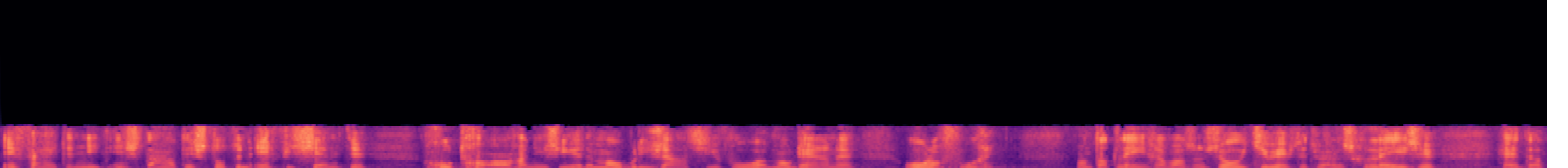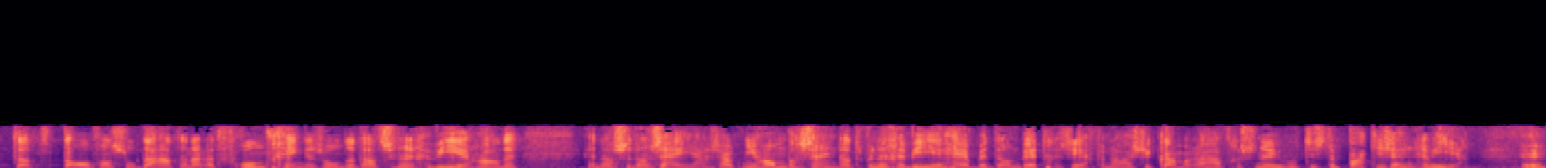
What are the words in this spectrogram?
in feite niet in staat is tot een efficiënte, goed georganiseerde mobilisatie voor moderne oorlogvoering. Want dat leger was een zooitje, u heeft het wel eens gelezen. Hè, dat, dat tal van soldaten naar het front gingen zonder dat ze een geweer hadden. En als ze dan zei, ja, zou het niet handig zijn dat we een geweer hebben, dan werd gezegd van, nou, als je kameraad gesneuveld is, dan pak je zijn geweer. Een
